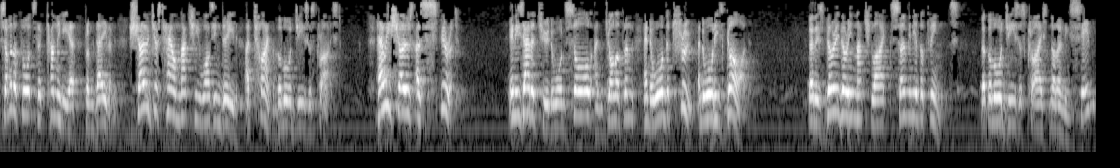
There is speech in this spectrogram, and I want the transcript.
some of the thoughts that come here from David, show just how much he was indeed a type of the Lord Jesus Christ. How he shows a spirit in his attitude towards Saul and Jonathan and toward the truth and toward his God that is very, very much like so many of the things that the Lord Jesus Christ not only said,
